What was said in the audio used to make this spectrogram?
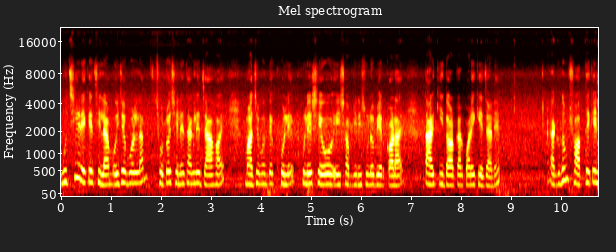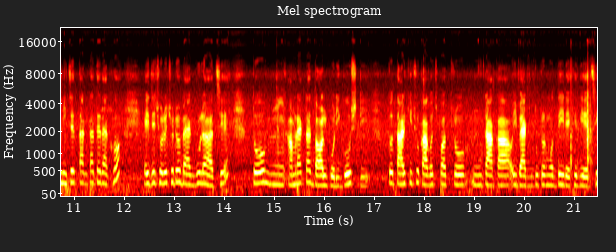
গুছিয়ে রেখেছিলাম, ওই যে বললাম, ছোট ছেলে থাকলে যা হয়, মাঝে মধ্যে খুলে খুলে সেও এই সব জিনিসগুলো বের করায়, তার কি দরকার পড়ে কে জানে। একদম সব থেকে নিচের তাকটাতে দেখো এই যে ছোট ছোট ব্যাগগুলো আছে, তো আমরা একটা দল করি, গোষ্ঠী। তো তার কিছু কাগজপত্র টাকা ওই ব্যাগ দুটোর মধ্যেই রেখে দিয়েছি।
